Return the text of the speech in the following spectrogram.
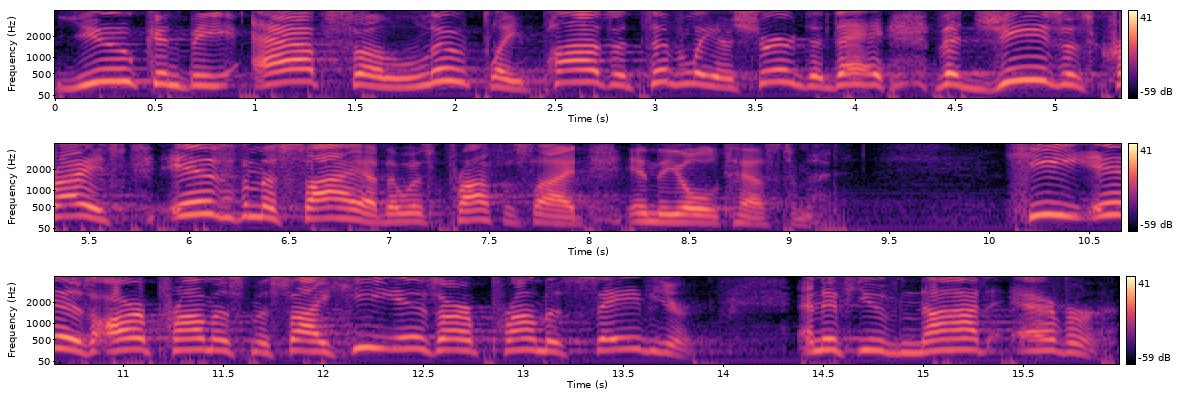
you can be absolutely, positively assured today that Jesus Christ is the Messiah that was prophesied in the Old Testament. He is our promised Messiah, He is our promised Savior. And if you've not ever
